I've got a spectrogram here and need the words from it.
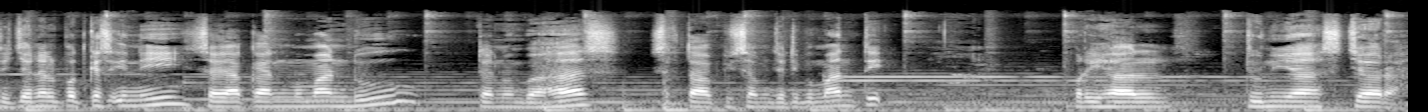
di channel podcast ini saya akan memandu dan membahas serta bisa menjadi pemantik perihal dunia sejarah,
